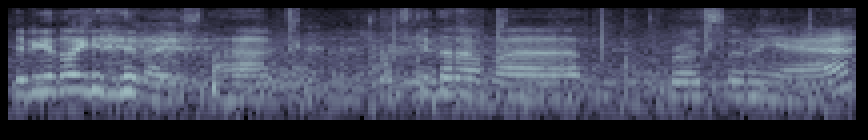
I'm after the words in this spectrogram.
Jadi kita lagi di Reichstag Terus kita dapat brosurnya.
